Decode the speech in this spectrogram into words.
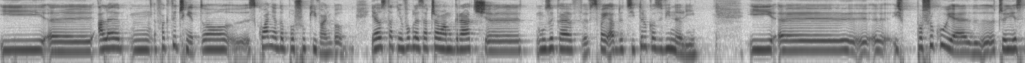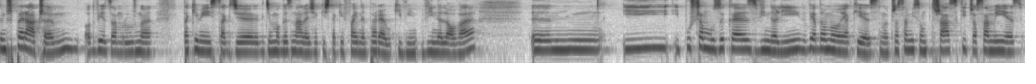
I, yy, ale mm, faktycznie to skłania do poszukiwań, bo ja ostatnio w ogóle zaczęłam grać yy, muzykę w, w swojej audycji tylko z winyli i, yy, yy, poszukuję, czy jestem szperaczem, odwiedzam różne takie miejsca, gdzie, gdzie mogę znaleźć jakieś takie fajne perełki win winylowe. I, I puszczam muzykę z winyli. Wiadomo jak jest. No, czasami są trzaski, czasami jest.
